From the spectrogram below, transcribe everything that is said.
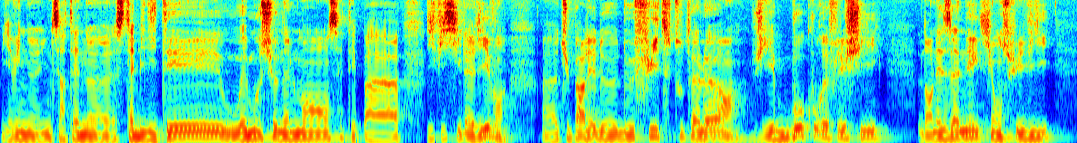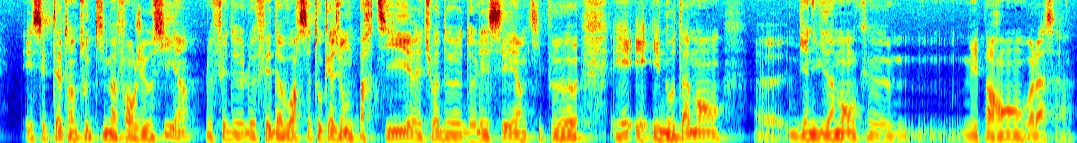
il y avait une, certaine stabilité, où émotionnellement c'était pas difficile à vivre. tu parlais de fuite tout à l'heure, j'y ai beaucoup réfléchi dans les années qui ont suivi et c'est peut-être un truc qui m'a forgé aussi, hein, le fait de le fait d'avoir cette occasion de partir et tu vois de, de laisser un petit peu et, et, et notamment euh, bien évidemment que mes parents voilà ça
